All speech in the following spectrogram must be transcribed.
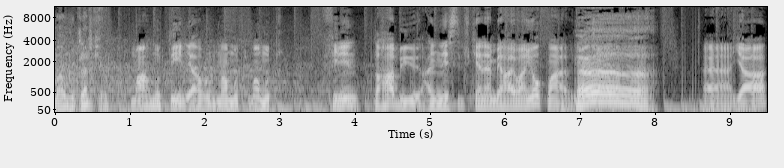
Mahmutlar kim? Mahmut değil yavrum, mamut, mamut. Filin daha büyüğü. Hani nesli tükenen bir hayvan yok mu abi? Ha, He, ya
